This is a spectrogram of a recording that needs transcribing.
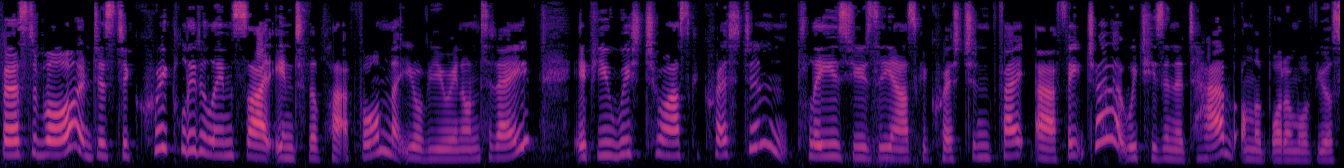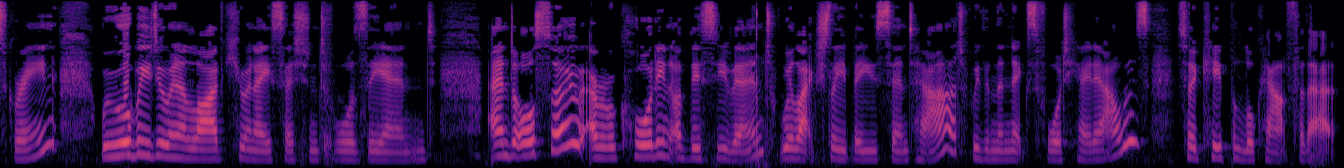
First of all, just a quick little insight into the platform that you're viewing on today. If you wish to ask a question, please use the Ask a Question uh, feature, which is in a tab on the bottom of your screen. We will be doing a live Q&A session towards the end. And also, a recording of this event will actually be sent out within the next 48 hours, so keep a lookout for that.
